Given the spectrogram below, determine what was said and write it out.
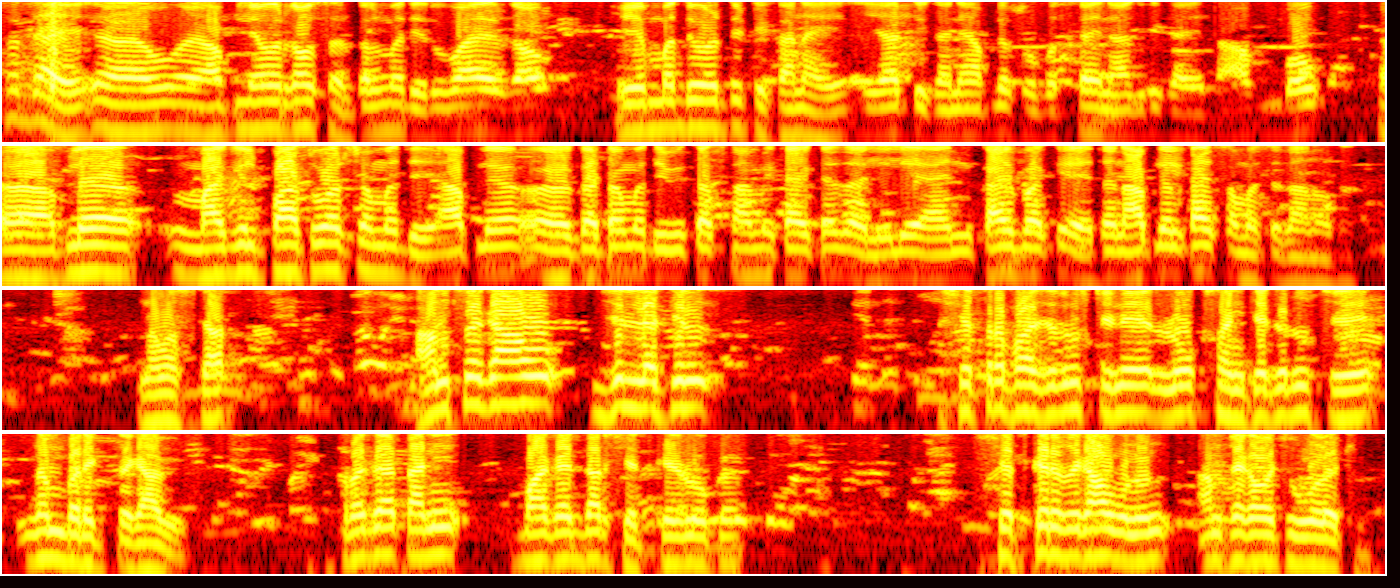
सध्या आहे आपल्या वरगाव सर्कलमध्ये वायरगाव हे मध्यवर्ती ठिकाण आहे. या ठिकाणी आपल्यासोबत काही नागरिक आहेत. भाऊ आपल्या मागील पाच वर्षामध्ये आपल्या गटामध्ये विकास कामे काय काय झालेली आहे आणि काय बाकी आहेत आणि आपल्याला काय समस्या जाणवतात? नमस्कार. आमचं गाव जिल्ह्यातील क्षेत्रफळाच्या दृष्टीने लोकसंख्येच्या दृष्टीने नंबर एकचं गाव आहे. प्रगत आणि बागायतदार शेतकरी लोक. शेतकऱ्याचं गाव म्हणून आमच्या गावाची ओळख आहे.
